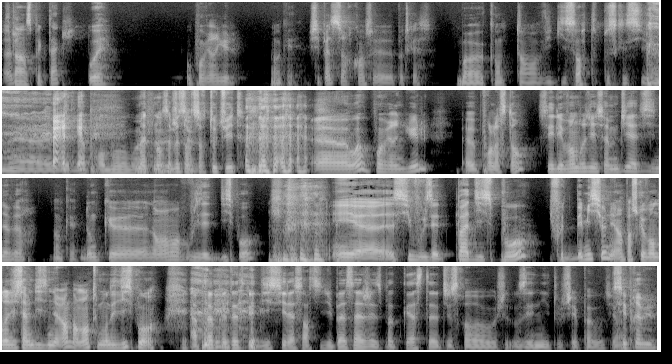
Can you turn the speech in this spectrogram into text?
T'as un spectacle? Ouais. Au point virgule. Ok. Je sais pas si ça sort quand ce podcast. Bah, quand t'as envie qu'il sorte, parce que si jamais euh, il y a de la promo. moi, Maintenant, je- ça peut je sortir tout de suite. Euh, ouais, au point virgule. euh, pour l'instant, c'est les vendredis et samedis à 19h. Ok. Donc, euh, normalement, vous êtes dispo. et euh, si vous n'êtes pas dispo, il faut démissionner. hein, parce que vendredi, samedi, 19h, normalement, tout le monde est dispo. hein. Après, peut-être que d'ici la sortie du passage et ce podcast, tu seras au, au Zénith ou je sais pas où. C'est prévu.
